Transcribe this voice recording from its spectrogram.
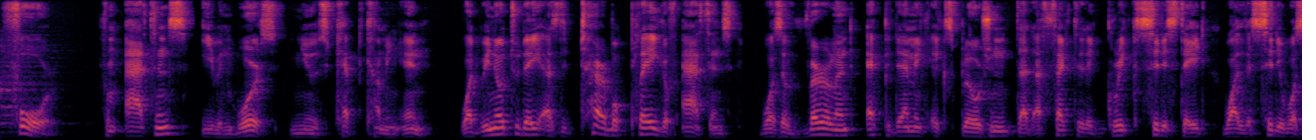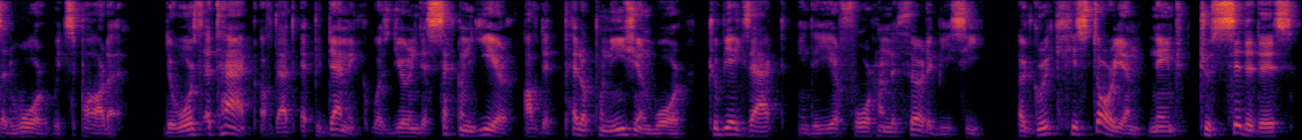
4. From Athens, even worse news kept coming in. What we know today as the terrible plague of Athens was a virulent epidemic explosion that affected a Greek city state while the city was at war with Sparta. The worst attack of that epidemic was during the second year of the Peloponnesian War, to be exact, in the year 430 BC. A Greek historian named Thucydides,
